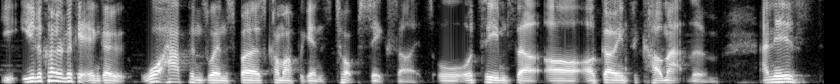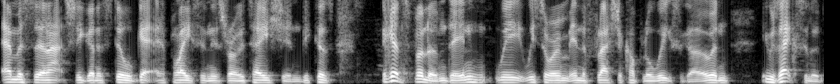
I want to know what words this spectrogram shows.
you, you kind of look at it and go, what happens when Spurs come up against top six sides or, or teams that are are going to come at them? And is Emerson actually going to still get a place in this rotation? Because against Fulham, Dean, we, we saw him in the flesh a couple of weeks ago, and he was excellent.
